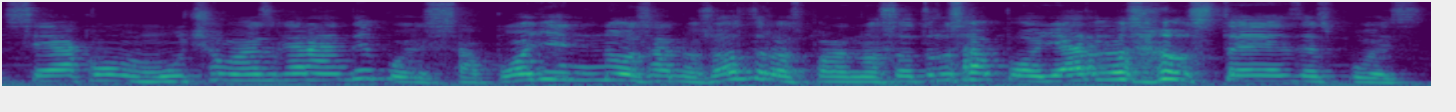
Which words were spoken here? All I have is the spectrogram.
sea como mucho más grande, pues apóyennos a nosotros, para nosotros apoyarlos a ustedes después.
